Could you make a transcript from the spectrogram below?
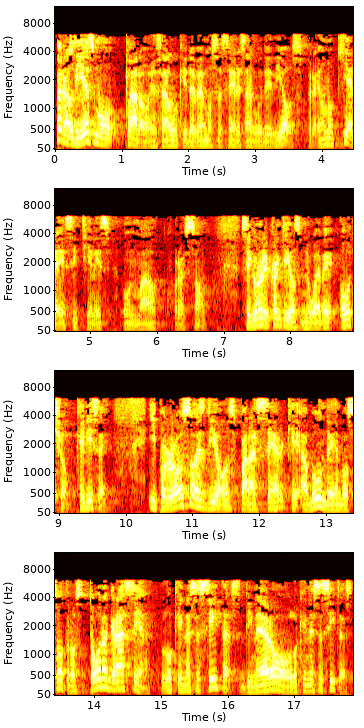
Pero el diezmo, claro, es algo que debemos hacer, es algo de Dios, pero Él no quiere si tienes un mal corazón. Segundo de Corintios 9, 8, ¿qué dice? Y poderoso es Dios para hacer que abunde en vosotros toda gracia, lo que necesitas, dinero o lo que necesitas,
